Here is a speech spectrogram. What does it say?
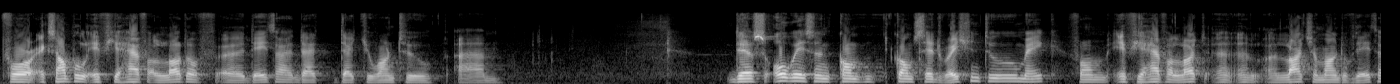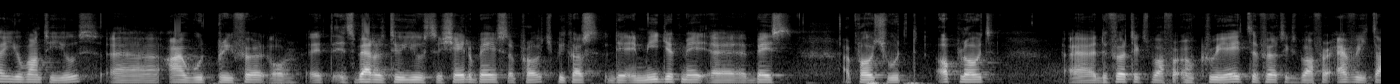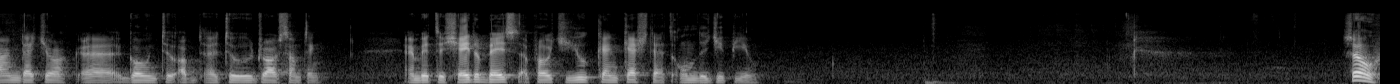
For example, if you have a lot of uh, data that, that you want to um, there's always a con consideration to make from if you have a, lot, a, a, large amount of data you want to use, uh, I would prefer, or it, it's better to use the shader-based approach because the immediate uh, based approach would upload uh, the vertex buffer or create the vertex buffer every time that you're uh, going to up, uh, to draw something. And with the shader-based approach, you can cache that on the GPU. So,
